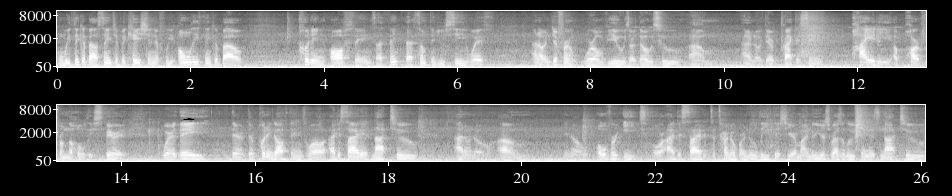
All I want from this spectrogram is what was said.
when we think about sanctification, if we only think about putting off things, I think that's something you see with, I don't know, in different worldviews or those who, um, I don't know, they're practicing piety apart from the Holy Spirit, where they they're they're putting off things. Well, I decided not to, I don't know, um, you know, overeat, or I decided to turn over a new leaf this year. My New Year's resolution is not to,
